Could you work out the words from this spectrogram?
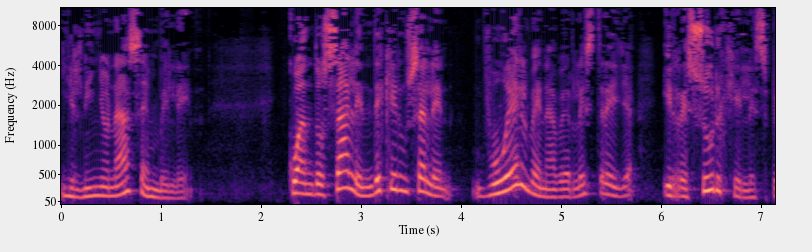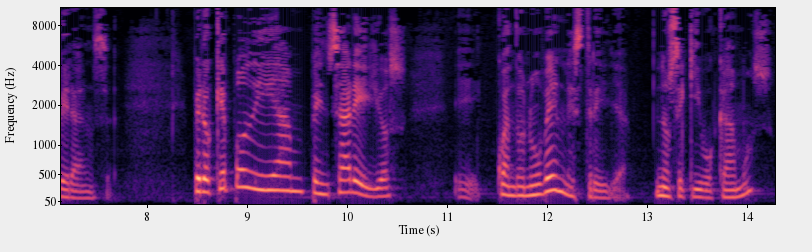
y el niño nace en Belén. Cuando salen de Jerusalén, vuelven a ver la estrella y resurge la esperanza. Pero ¿qué podían pensar ellos eh, cuando no ven la estrella? ¿Nos equivocamos?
